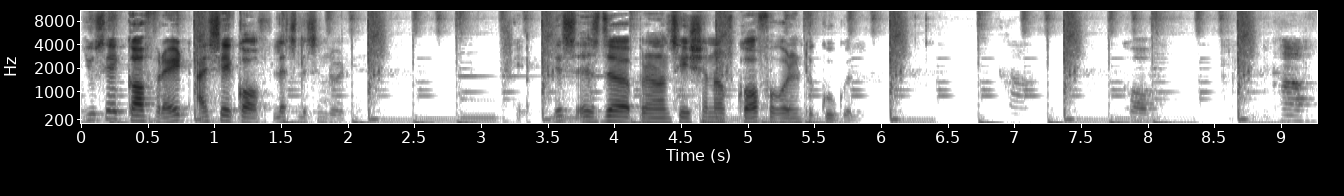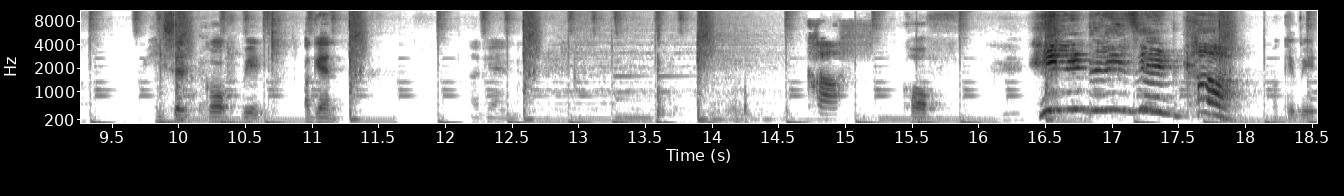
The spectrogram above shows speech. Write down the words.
You say cough, right? I say cough. Let's listen to it. Okay. This is the pronunciation of cough according to Google. Cough. Cough Cough. He said cough. Wait, again. again. cough, Cough. He literally said cough. Okay, wait.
